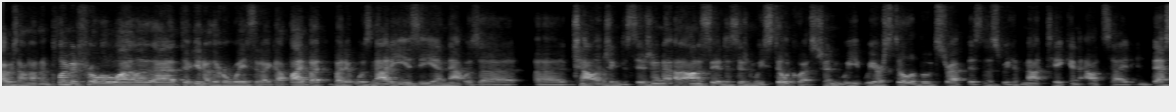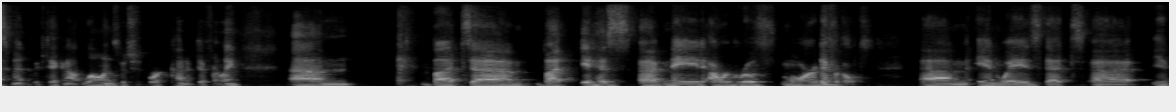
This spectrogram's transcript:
I was on unemployment for a little while of that. There, you know, there were ways that I got by, but but it was not easy, and that was a, a challenging decision. And honestly, a decision we still question. We we are still a bootstrap business. We have not taken outside investment. We've taken out loans, which work kind of differently. Um, but um, but it has uh, made our growth more difficult um, in ways that uh, you,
